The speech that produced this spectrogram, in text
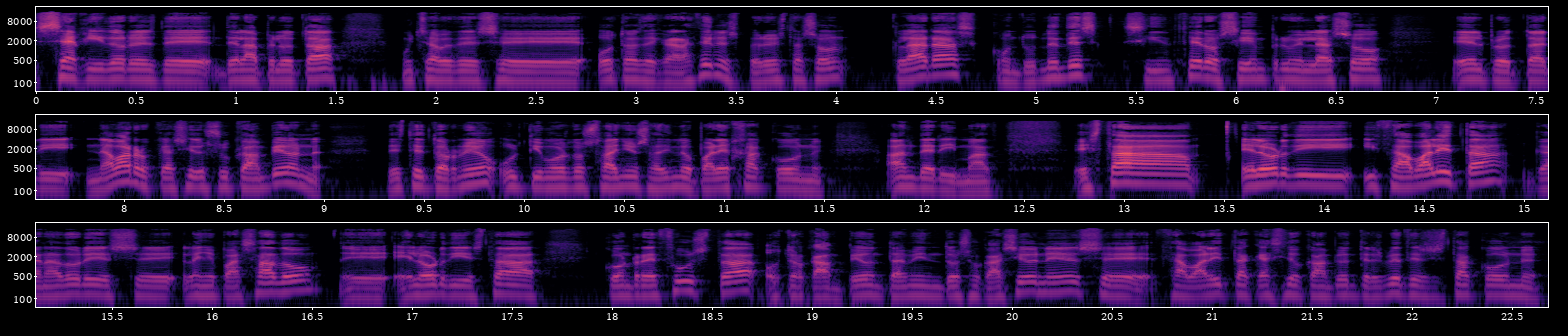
seguidores de, de, la pelota, muchas veces otras declaraciones, pero estas son claras, contundentes, sinceros siempre un lazo el Protari Navarro, que ha sido su campeón de este torneo, últimos dos años haciendo pareja con Ander Imad. Está Elordi y Zabaleta, ganadores eh, el año pasado. Eh, Elordi está con Rezusta, otro campeón también en dos ocasiones. Eh, Zabaleta, que ha sido campeón tres veces, está con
